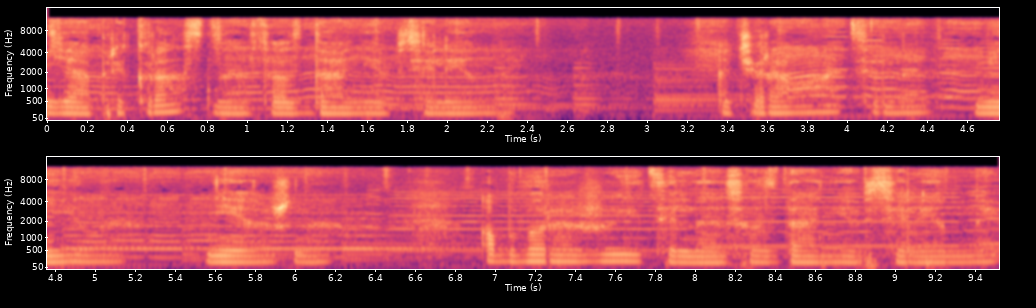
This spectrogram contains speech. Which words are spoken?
Я прекрасное создание Вселенной, очаровательное, милое, нежное, обворожительное создание Вселенной.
